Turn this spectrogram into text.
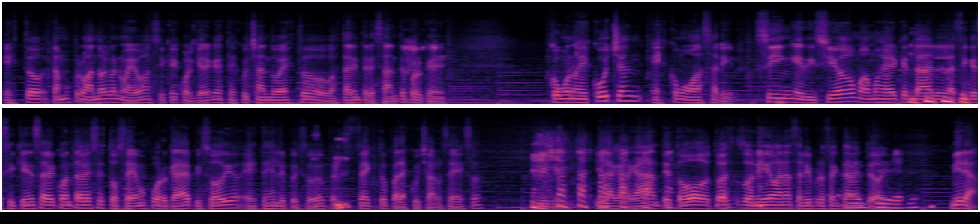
esto, estamos probando algo nuevo, así que cualquiera que esté escuchando esto va a estar interesante porque como nos escuchan es como va a salir. Sin edición, vamos a ver qué tal. Así que si quieren saber cuántas veces tosemos por cada episodio, este es el episodio perfecto para escucharse eso. Y, y la garganta, todo, todos esos sonidos van a salir perfectamente hoy. Mira,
